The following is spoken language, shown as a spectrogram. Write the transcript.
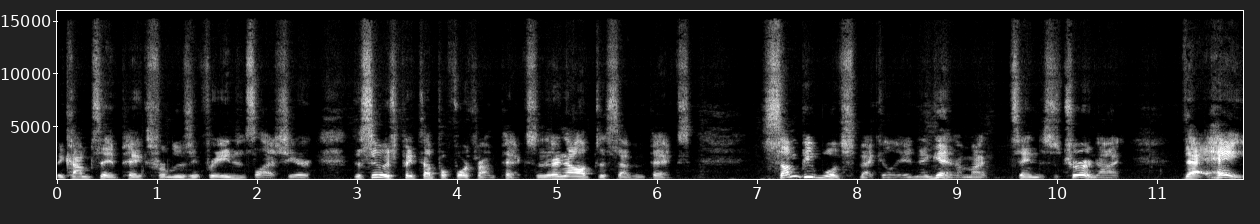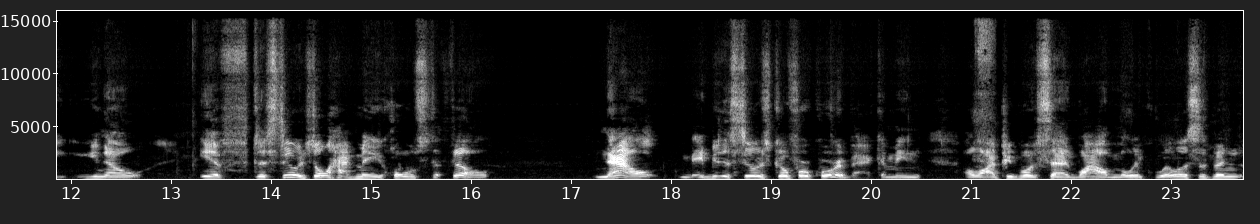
the compensated picks for losing free agents last year. The Steelers picked up a fourth round pick, so they're now up to seven picks. Some people have speculated, and again, I'm not saying this is true or not, that hey, you know, if the Steelers don't have many holes to fill, now maybe the Steelers go for a quarterback. I mean, a lot of people have said, wow, Malik Willis has been,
